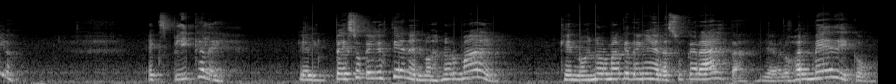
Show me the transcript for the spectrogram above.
ellos. Explícale que el peso que ellos tienen no es normal que no es normal que tengan el azúcar alta, llévalos al médico,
